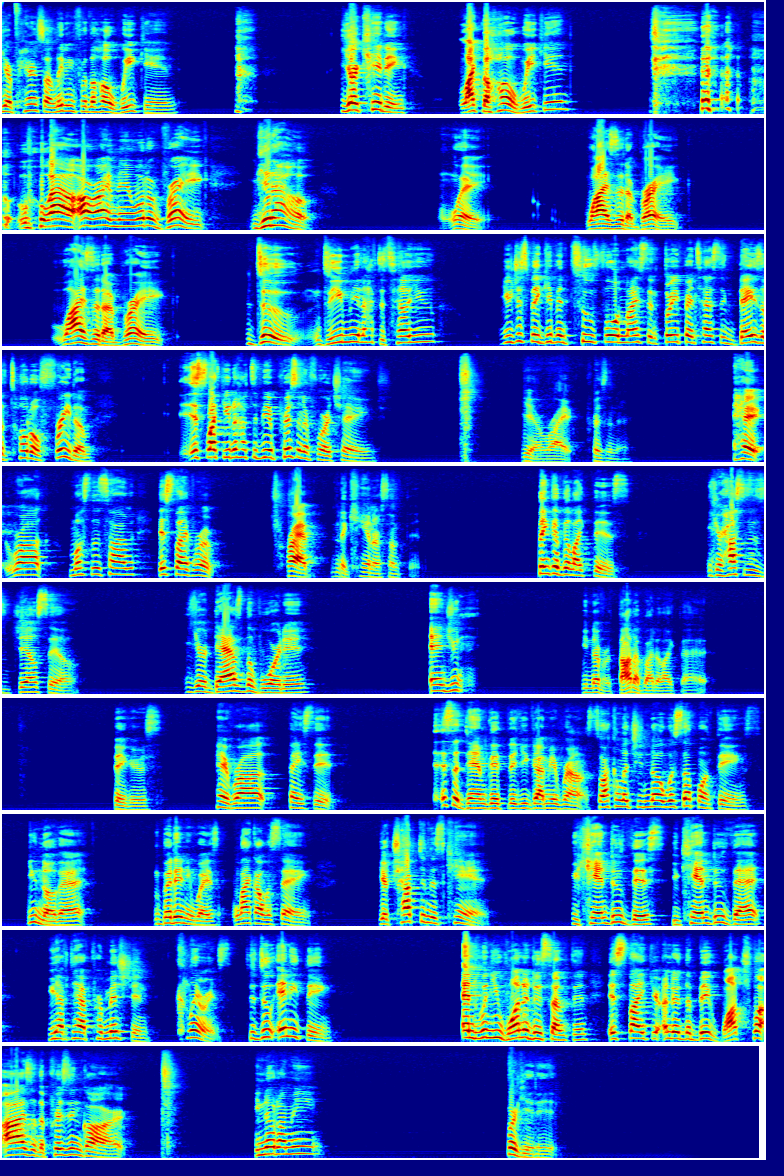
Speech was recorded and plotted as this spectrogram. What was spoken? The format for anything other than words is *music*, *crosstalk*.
your parents are leaving for the whole weekend. *laughs* You're kidding. Like the whole weekend? *laughs* wow, all right, man, what a break. Get out. Wait, why is it a break? Why is it a break? Dude, do you mean I have to tell you? You've just been given two full nights and three fantastic days of total freedom. It's like you don't have to be a prisoner for a change. *laughs* yeah, right, prisoner. Hey, Rock, most of the time, it's like we're trapped in a can or something. Think of it like this your house is this jail cell, your dad's the warden, and you, you never thought about it like that. Figures. Hey, Rock, face it. It's a damn good thing you got me around so I can let you know what's up on things. You know that. But, anyways, like I was saying, you're trapped in this can. You can't do this, you can't do that. You have to have permission, clearance to do anything. And when you want to do something, it's like you're under the big watchful eyes of the prison guard. You know what I mean? Forget it.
